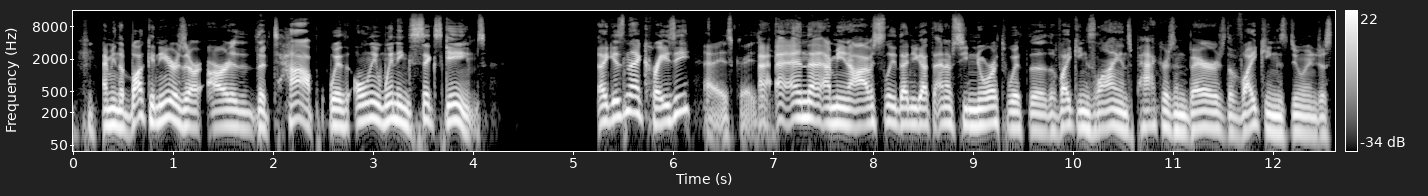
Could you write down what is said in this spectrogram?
I mean, the Buccaneers are are the top with only winning six games. Like, isn't that crazy? That is crazy. And then, I mean, obviously, then you got the NFC North with the, the Vikings, Lions, Packers, and Bears. The Vikings doing just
